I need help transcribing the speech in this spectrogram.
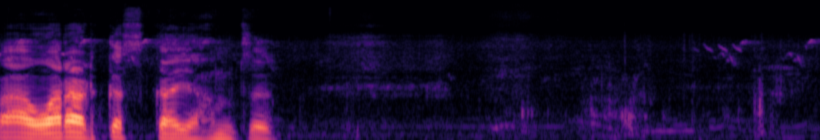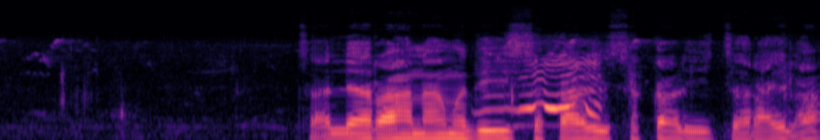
पहा वराड कस काय आमचं? चालल्या रानामध्ये सकाळी सकाळी चरायला.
